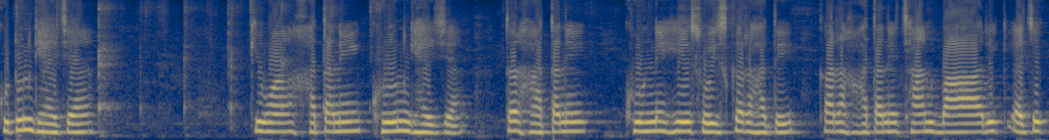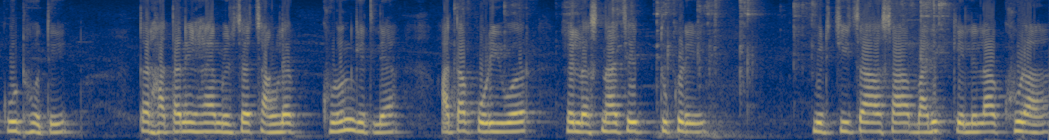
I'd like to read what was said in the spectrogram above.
कुटून घ्यायच्या किंवा हाताने खुळून घ्यायच्या. तर हाताने खुळणे हे सोयीस्कर राहते कारण हाताने छान बारीक याचे कूट होते. तर हाताने ह्या मिरच्या चांगल्या खुळून घेतल्या. आता पोळीवर हे लसणाचे तुकडे मिरचीचा असा बारीक केलेला खुळा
